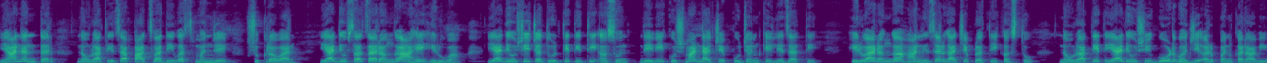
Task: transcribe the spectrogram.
यानंतर नवरात्रीचा पाचवा दिवस म्हणजे शुक्रवार. या दिवसाचा रंग आहे हिरवा. या दिवशी चतुर्थी तिथी असून देवी कुष्मांडाचे पूजन केले जाते. हिरवा रंग हा निसर्गाचे प्रतीक असतो. नवरात्रीत या दिवशी गोड भजी अर्पण करावी.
